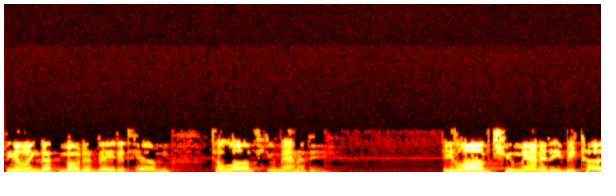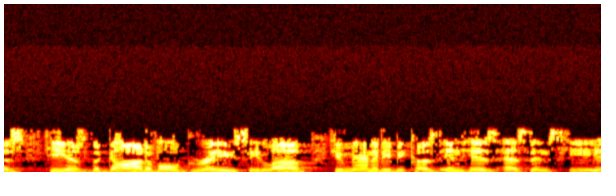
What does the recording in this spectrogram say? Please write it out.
feeling that motivated him to love humanity. He loved humanity because He is the God of all grace. He loved humanity because in His essence He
